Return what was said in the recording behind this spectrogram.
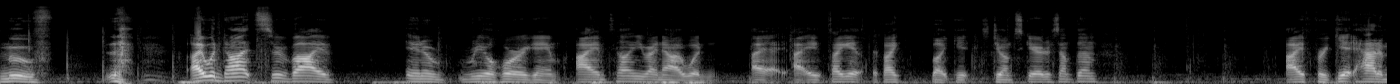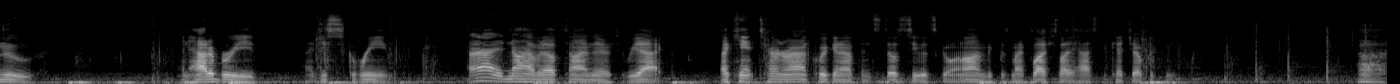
move. I would not survive in a real horror game. I am telling you right now, I wouldn't. I, I, if I get, if I like get jump scared or something, I forget how to move and how to breathe. I just scream. I did not have enough time there to react. I can't turn around quick enough and still see what's going on because my flashlight has to catch up with me. Ah.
